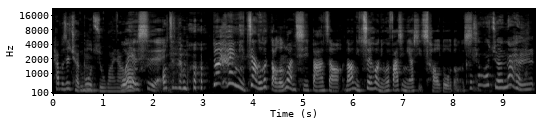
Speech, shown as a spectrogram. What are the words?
他不是全部煮完，嗯、然后我也是哎、欸。哦，真的吗？对，因为你这样子会搞得乱七八糟，然后你最后你会发现你要洗超多东西。可是我觉得那很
